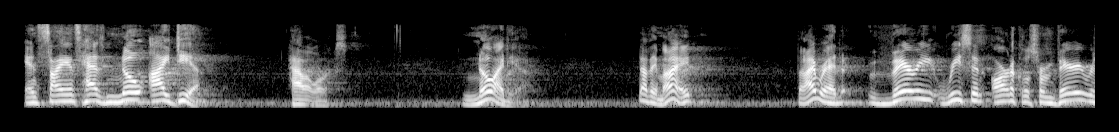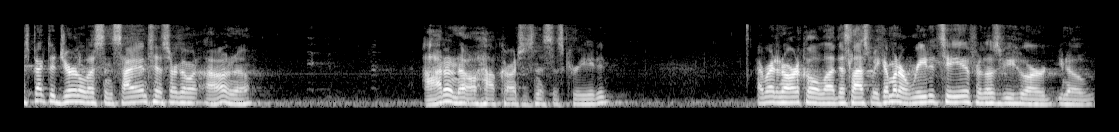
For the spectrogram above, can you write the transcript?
and science has no idea how it works. No idea. Now, they might, but I read very recent articles from very respected journalists and scientists are going, I don't know. I don't know how consciousness is created. I read an article uh, this last week. I'm going to read it to you for those of you who are, you know,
